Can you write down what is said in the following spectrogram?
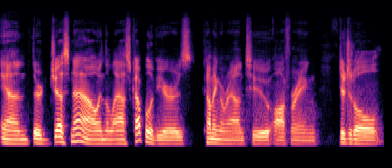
And they're just now, in the last couple of years, coming around to offering digital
